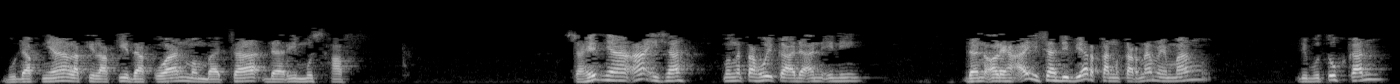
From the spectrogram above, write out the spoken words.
Budaknya laki-laki dakwan membaca dari mushaf. Syahidnya Aisyah mengetahui keadaan ini. Dan oleh Aisyah dibiarkan karena memang dibutuhkan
